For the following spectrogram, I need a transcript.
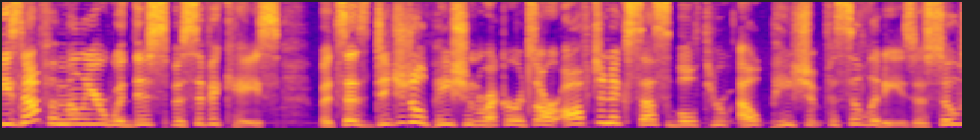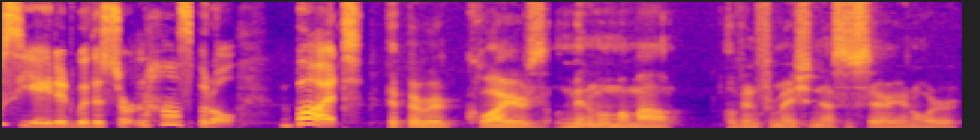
He's not familiar with this specific case, but says digital patient records are often accessible through outpatient facilities associated with a certain hospital. But HIPAA requires a minimum amount of information necessary in order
